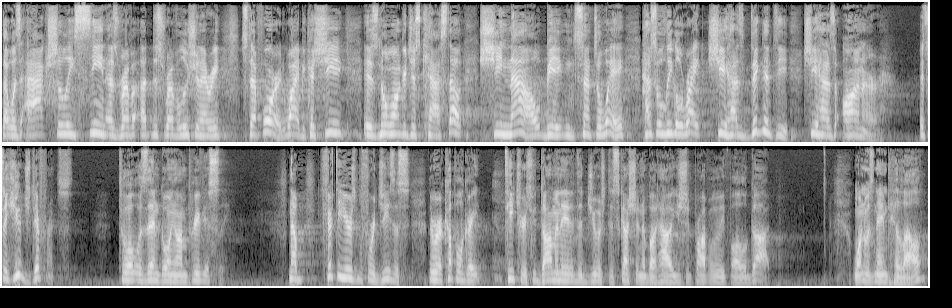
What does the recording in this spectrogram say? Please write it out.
that was actually seen as uh, this revolutionary step forward. Why? Because she is no longer just cast out. She now, being sent away, has a legal right. She has dignity. She has honor. It's a huge difference to what was then going on previously. Now, 50 years before Jesus, there were a couple of great teachers who dominated the Jewish discussion about how you should properly follow God. One was named Hillel,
